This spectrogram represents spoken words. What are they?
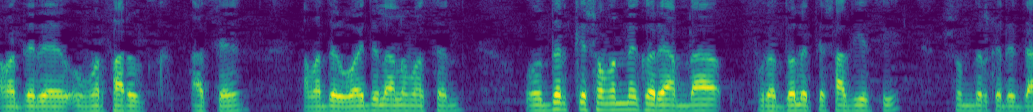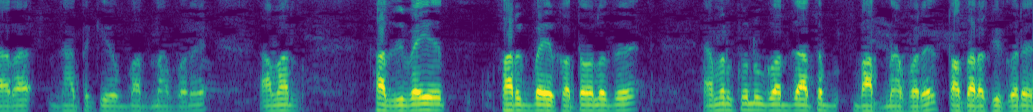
আমাদের উমর ফারুক আছে, আমাদের ওয়াইদুল আলম আছেন। ওদেরকে সমন্বয় করে আমরা পুরো দলেতে সাজিয়েছি, সুন্দর করে যারা, যাতে কেউ বাদ না পড়ে। আমার হাজি ভাইয়ের, ফারুক ভাইয়ের কথা হলো যে, এমন কোনো ঘর যাতে বাদ না পড়ে, তদারকি করে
